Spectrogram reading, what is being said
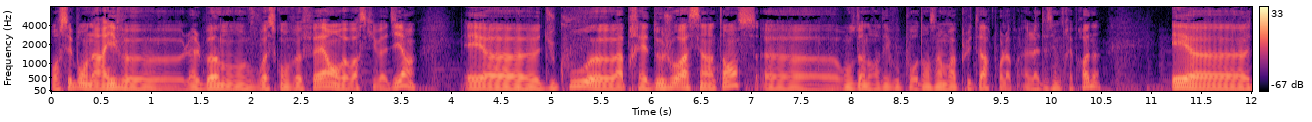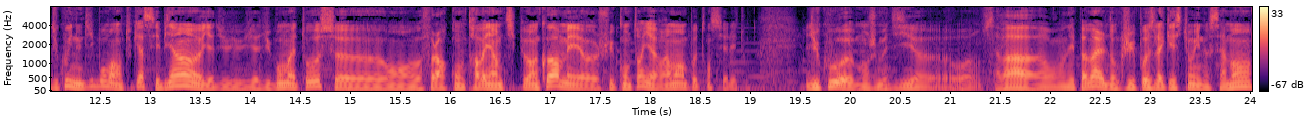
bon c'est bon, on arrive, euh, l'album, on voit ce qu'on veut faire, on va voir ce qu'il va dire. Et euh, du coup, euh, après deux jours assez intenses, euh, on se donne rendez-vous pour dans un mois plus tard pour la, la deuxième pré-prod. Et euh, du coup, il nous dit, bon, bah, en tout cas, c'est bien, il y, a du- il y a du bon matos, euh, on va falloir qu'on travaille un petit peu encore, mais euh, je suis content, il y a vraiment un potentiel et tout. Du coup, euh, bon, je me dis, euh, oh, ça va, euh, on est pas mal. Donc je lui pose la question innocemment.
